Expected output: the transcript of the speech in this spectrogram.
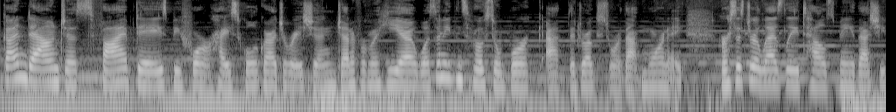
Gunned down just five days before her high school graduation, Jennifer Mejia wasn't even supposed to work at the drugstore that morning. Her sister Leslie tells me that she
